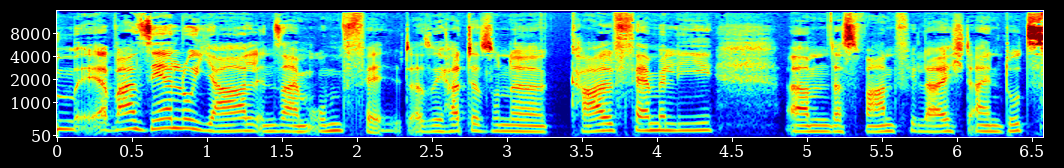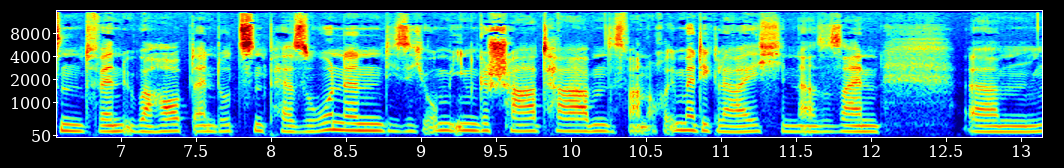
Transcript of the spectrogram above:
im, er war sehr loyal in seinem Umfeld. Also er hatte so eine Karl Family. Ähm, das waren vielleicht ein Dutzend, wenn überhaupt ein Dutzend Personen, die sich um ihn geschart haben. Das waren auch immer die gleichen. Also sein ähm,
